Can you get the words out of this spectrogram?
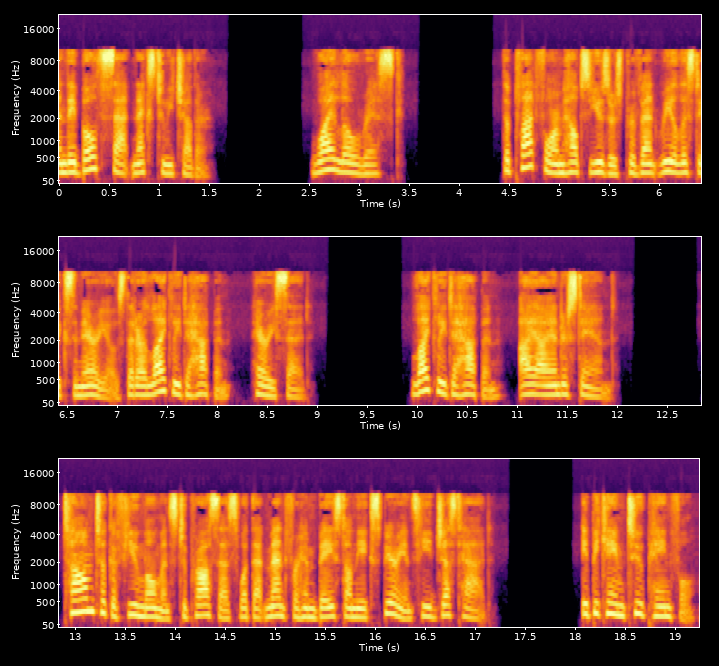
and they both sat next to each other. Why low risk? The platform helps users prevent realistic scenarios that are likely to happen, Harry said. Likely to happen, I I understand. Tom took a few moments to process what that meant for him based on the experience he'd just had. It became too painful,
